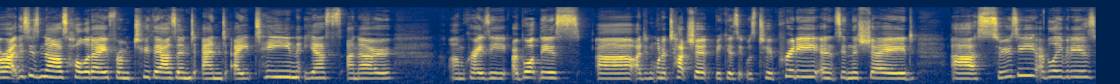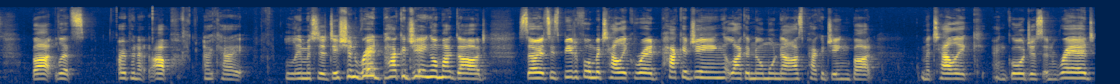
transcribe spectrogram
All right, this is NARS Holiday from 2018. Yes, I know, I'm crazy. I bought this uh, I didn't want to touch it because it was too pretty and it's in the shade uh, Siouxsie, I believe it is. But let's open it up. Okay, limited edition red packaging, oh my God. So it's this beautiful metallic red packaging, like a normal NARS packaging, but metallic and gorgeous and red.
